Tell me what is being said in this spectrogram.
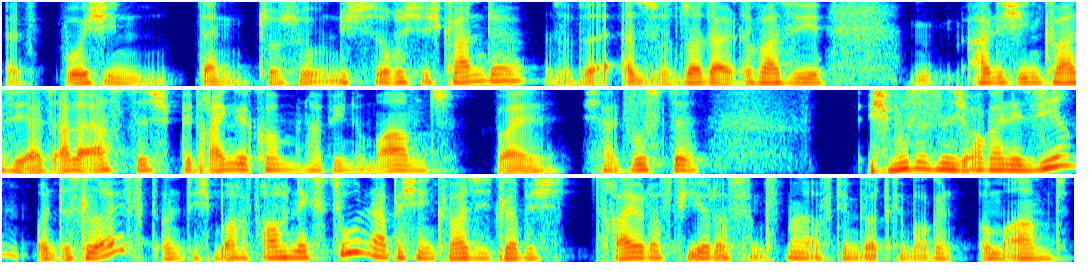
äh, wo ich ihn dann so nicht so richtig kannte, also, also dort halt quasi, hatte ich ihn quasi als allererstes, ich bin reingekommen und habe ihn umarmt, weil ich halt wusste, ich muss es nicht organisieren und es läuft und ich brauche brauch nichts tun, habe ich ihn quasi, glaube ich, drei oder vier oder fünf Mal auf dem WordCamp umarmt.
